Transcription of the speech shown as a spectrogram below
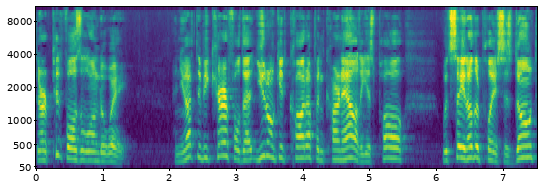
There are pitfalls along the way. And you have to be careful that you don't get caught up in carnality, as Paul would say in other places. Don't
